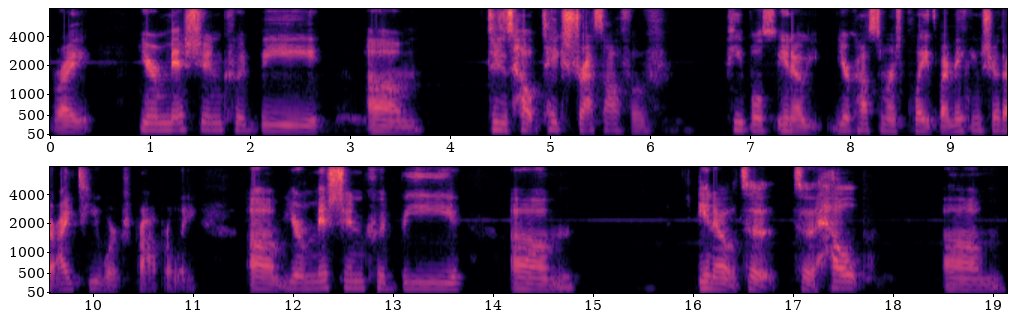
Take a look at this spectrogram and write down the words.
right your mission could be um, to just help take stress off of people's, you know, your customers' plates by making sure their IT works properly. Um, your mission could be, um, you know, to to help, um,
